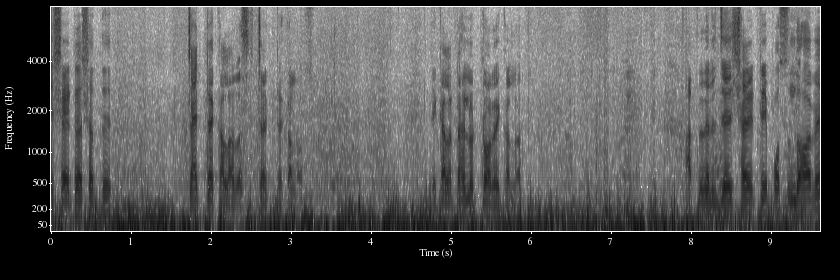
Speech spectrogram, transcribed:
এই শাড়িটার সাথে চারটা কালার আছে, চারটা কালার এই কালারটা হলো টরে কালার আপনাদের যে শাড়িটি পছন্দ হবে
